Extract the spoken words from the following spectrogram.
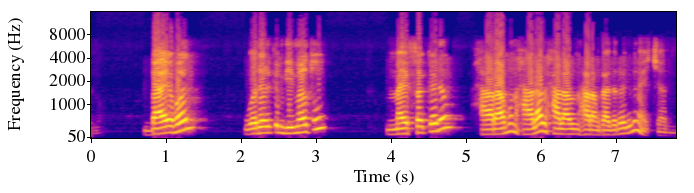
ነው። ባይሆን ወደ እርቅም ቢመጡ የማይፈቀደው ሐራሙን ሐላል ሐላሉን ሐራም ካደረገ ግን አይቻልም።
